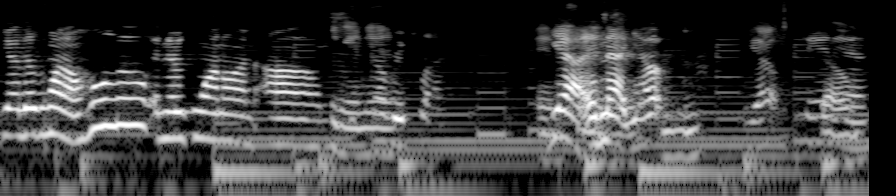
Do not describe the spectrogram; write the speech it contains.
Yeah, there's one on Hulu and there's one on um CNN. Discovery Plus. And Yeah, so- and that, yep. Mhm. Yep. CNN.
